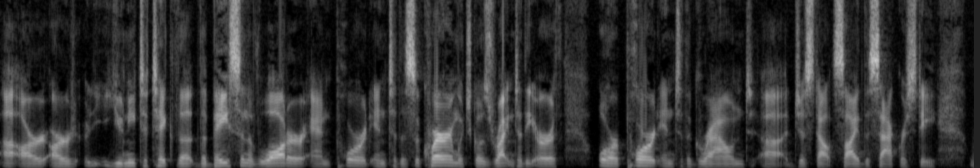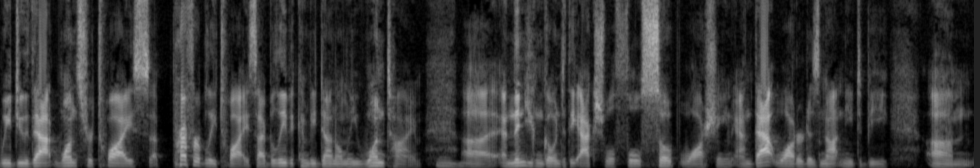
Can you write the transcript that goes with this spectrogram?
uh, are, are you need to take the, the basin of water and pour it into this sacrarium, which goes right into the earth, or pour it into the ground uh, just outside the sacristy. We do that once or twice, uh, preferably twice. I believe it can be done only one time. Mm-hmm. Uh, and then you can go into the actual full soap washing, and that water does not need to be um,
